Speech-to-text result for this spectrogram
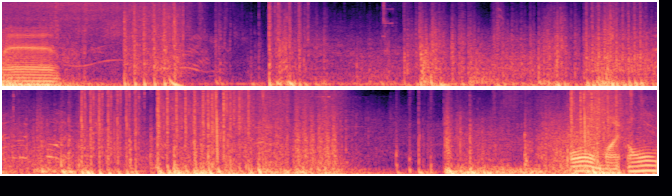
man. Oh my, oh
